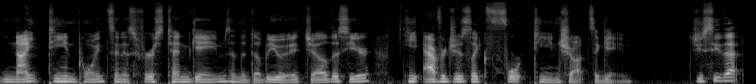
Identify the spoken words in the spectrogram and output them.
19 points in his first 10 games in the WHL this year. He averages like 14 shots a game. Did you see that?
